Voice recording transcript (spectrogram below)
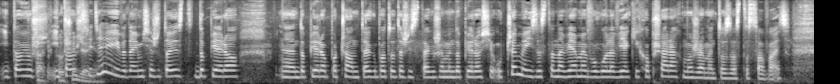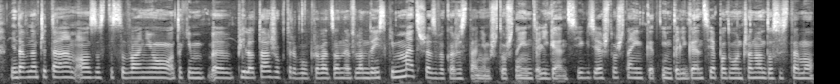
I to już, tak, to i to się, już dzieje. się dzieje i wydaje mi się, że to jest dopiero, e, dopiero początek, bo to też jest tak, że my dopiero się uczymy i zastanawiamy w ogóle, w jakich obszarach możemy to zastosować. Niedawno czytałam o zastosowaniu, o takim pilotażu, który był prowadzony w londyńskim metrze z wykorzystaniem sztucznej inteligencji, gdzie sztuczna inteligencja podłączona do systemu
